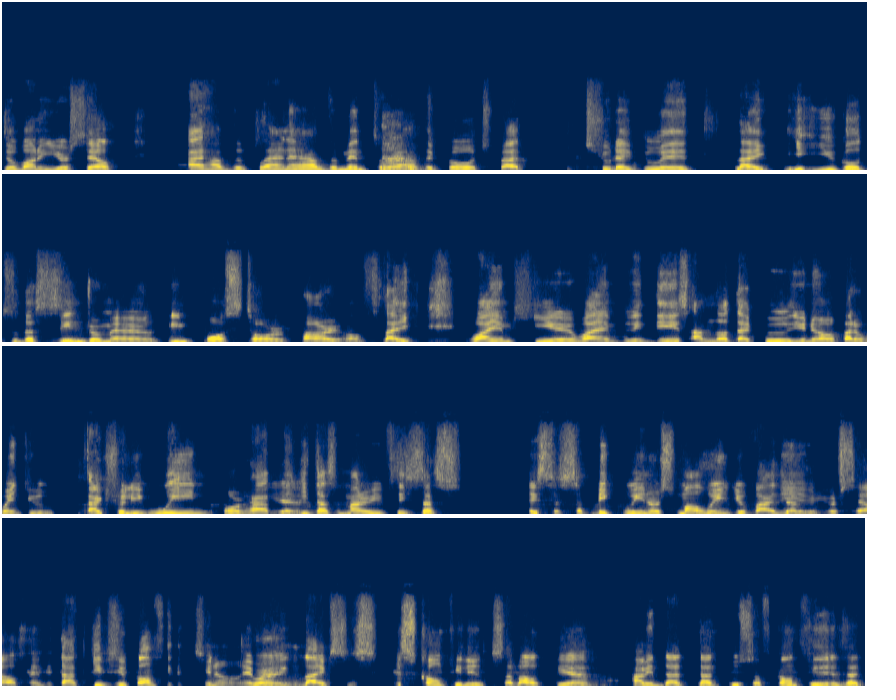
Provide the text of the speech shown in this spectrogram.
devoting yourself. I have the plan, I have the mentor, I have the coach, but should I do it? Like you go to the syndrome impostor part of like why I'm here, why I'm doing this, I'm not that good, you know. But when you actually win or have, yeah. it doesn't matter if this is it's just a big win or small win. You value Definitely. yourself, and that gives you confidence. You know, everything right. in life is, is confidence about yeah having that that boost of confidence that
